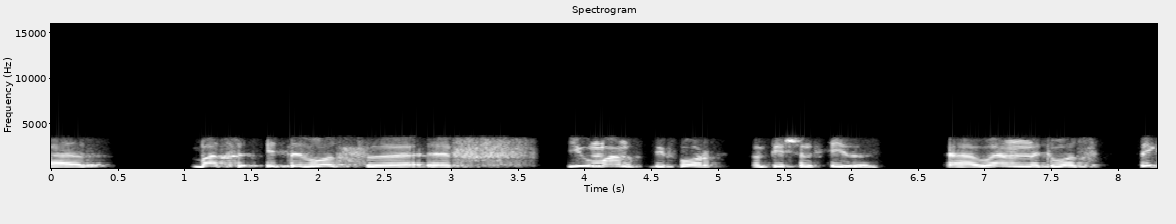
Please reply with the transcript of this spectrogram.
Uh, but it was uh, a few months before competition season. Uh, when it was six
